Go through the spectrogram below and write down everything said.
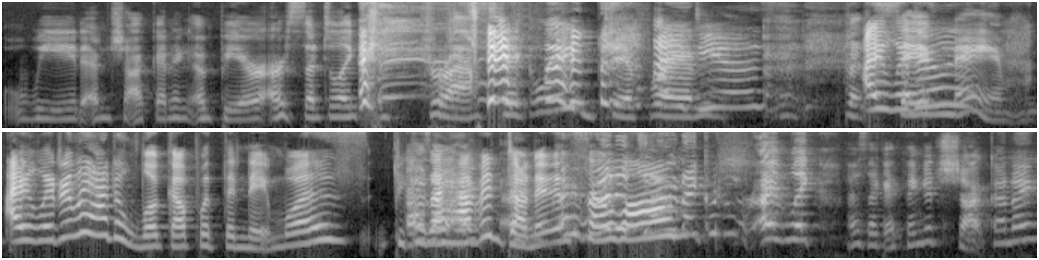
weed and shotgunning a beer are such like drastically different, ideas. but I same name. I literally had to look up what the name was because Oh, I haven't done I- it in I so it long. down, I couldn't. I like. I was like, I think it's shotgunning.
